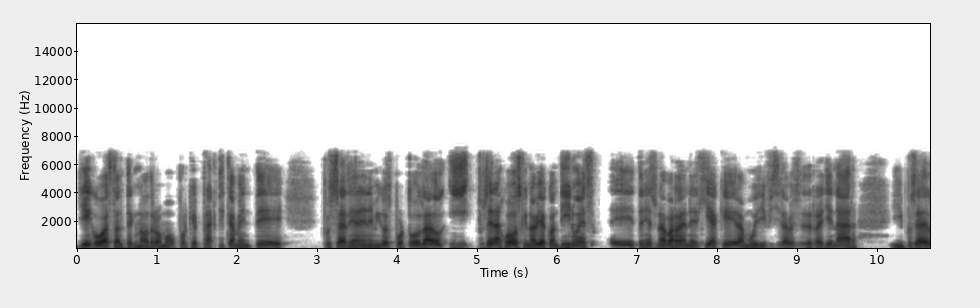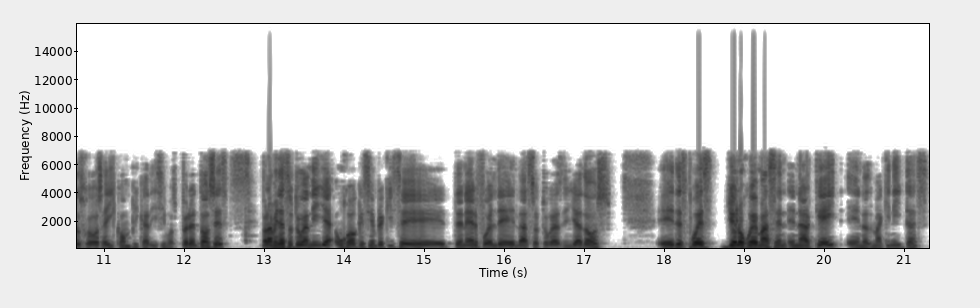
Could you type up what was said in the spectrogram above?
llegó hasta el tecnódromo porque prácticamente pues salían enemigos por todos lados y pues eran juegos que no había continues, eh, tenías una barra de energía que era muy difícil a veces de rellenar y pues era de los juegos ahí complicadísimos. Pero entonces, para mí las Tortugas Ninja, un juego que siempre quise tener fue el de las Tortugas Ninja 2. Eh, después yo lo jugué más en, arcade, en las maquinitas,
